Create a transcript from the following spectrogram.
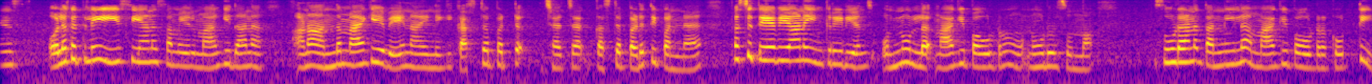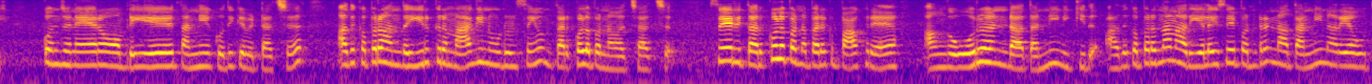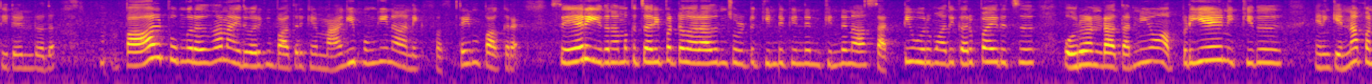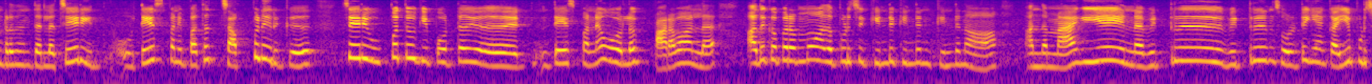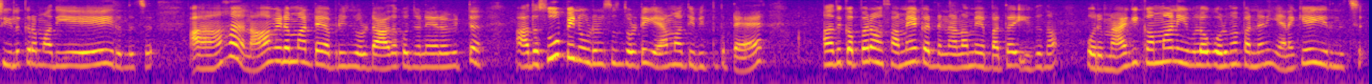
Friends உலகத்திலே ஈஸியான சமையல் மேகி தானே? ஆனால் அந்த மேகியவே நான் இன்றைக்கி கஷ்டப்பட்டு சச்சா கஷ்டப்படுத்தி பண்ணேன். ஃபஸ்ட்டு தேவையான இன்க்ரீடியன்ஸ் ஒன்றும் இல்லை. மேகி பவுடரும் நூடுல்ஸும் தான். சூடான தண்ணியில் மேகி பவுடரை கொட்டி கொஞ்ச நேரம் அப்படியே தண்ணியை கொதிக்க விட்டாச்சு. அதுக்கப்புறம் அந்த இருக்கிற மேகி நூடுல்ஸையும் தற்கொலை பண்ண வச்சாச்சு. சரி தற்கொலை பண்ண பிறகு பார்க்குறேன் அங்கே ஒரு அண்டா தண்ணி நிற்கிது அதுக்கப்புறம் தான் நான் ரியலைஸே பண்ணுறேன் நான் தண்ணி நிறையா ஊற்றிட்டேன்றத பால் பொங்குறது தான் நான் இது வரைக்கும் பார்த்துருக்கேன். மேகி பொங்கி நான் அன்றைக்கி ஃபஸ்ட் டைம் பார்க்குறேன் சரி இது நமக்கு சரிப்பட்டு வராதுன்னு சொல்லிட்டு கிண்டு கிண்டுன்னு கிண்டு நான் சட்டி ஒரு மாதிரி கருப்பாயிருச்சு. ஒரு அண்டா தண்ணியும் அப்படியே நிற்கிது எனக்கு என்ன பண்ணுறதுன்னு தெரில சரி டேஸ்ட் பண்ணி பார்த்தா சப்புன்னு இருக்குது சரி உப்பை தூக்கி போட்டு டேஸ்ட் பண்ணேன். ஓரளவுக்கு பரவாயில்ல. அதுக்கப்புறமும் அதை பிடிச்சி கிண்டு கிண்டுன்னு கிண்டுனா அந்த மேகியே என்னை விட்டுரு விட்டுருன்னு சொல்லிட்டு என் கையை பிடிச்சி இழுக்கிற மாதிரியே இருந்துச்சு. ஆஹா நான் விட மாட்டேன் அப்படின்னு சொல்லிட்டு அதை கொஞ்சம் நேரம் விட்டு அதை சூப்பி நூடுல்ஸ்னு சொல்லிட்டு ஏமாற்றி விற்றுப்புட்டேன் அதுக்கப்புறம் சமயக்கட்டு நிலமையை பார்த்தா இதுதான். ஒரு மேகிக்கம்மா நீ இவ்வளோ கொடுமை பண்ணேன்னு எனக்கே இருந்துச்சு.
